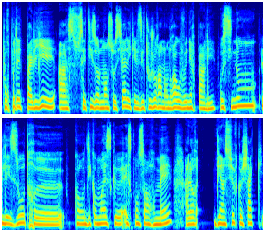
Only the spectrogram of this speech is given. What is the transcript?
pour peut-être pallier à cet isolement social et qu'elles aient toujours un endroit où venir parler. Ou sinon, les autres, euh, quand on dit comment est-ce que est-ce qu'on s'en remet, alors bien sûr que chaque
